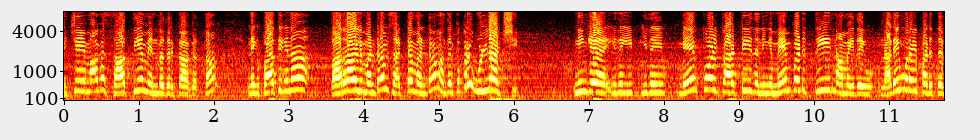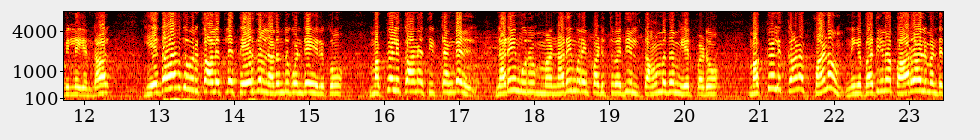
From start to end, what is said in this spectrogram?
நிச்சயமாக சாத்தியம் என்பதற்காகத்தான் இன்னைக்கு பார்த்தீங்கன்னா பாராளுமன்றம் சட்டமன்றம் அதற்கப்புறம் உள்ளாட்சி. நீங்கள் இதை இதை மேற்கோள் காட்டி இதை நீங்கள் மேம்படுத்தி நாம் இதை நடைமுறைப்படுத்தவில்லை என்றால் ஏதாவது ஒரு காலத்தில் தேர்தல் நடந்து கொண்டே இருக்கும். மக்களுக்கான திட்டங்கள் நடைமுறை நடைமுறைப்படுத்துவதில் தாமதம் ஏற்படும். மக்களுக்கான பணம் நீங்கள் பார்த்தீங்கன்னா பாராளுமன்ற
